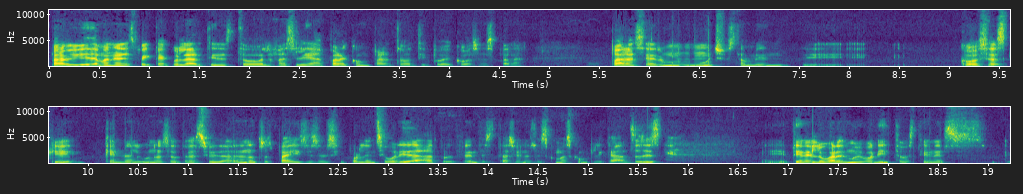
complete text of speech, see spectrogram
para vivir de manera espectacular, tienes toda la facilidad para comprar todo tipo de cosas, para, para hacer muchos también eh, cosas que, que, en algunas otras ciudades, en otros países, así por la inseguridad, por diferentes situaciones, es más complicado. Entonces, eh, tienes lugares muy bonitos, tienes eh,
